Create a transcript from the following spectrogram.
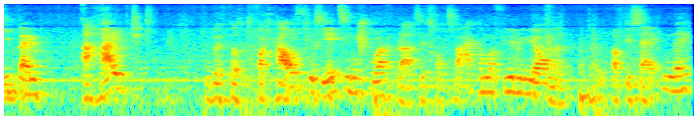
die beim Erhalt und das Verkauf des jetzigen Sportplatzes von 2,4 Millionen auf die Seiten lege,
